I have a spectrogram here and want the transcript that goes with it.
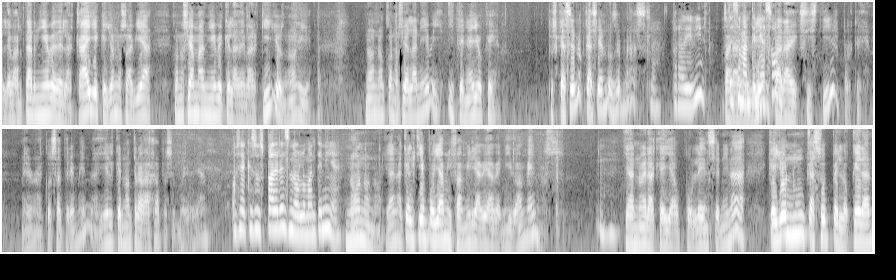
levantar nieve de la calle, que yo no sabía, conocía más nieve que la de barquillos, ¿no? Y no, no conocía la nieve y, tenía yo que, pues que hacer lo que hacían los demás. Claro, para vivir. Usted se mantenía solo. Para existir, porque era una cosa tremenda. Y el que no trabaja, pues se muere de hambre. O sea que sus padres no lo mantenían. No, no, no. Ya en aquel tiempo ya mi familia había venido a menos. Ya no era aquella opulencia ni nada. Que yo nunca supe lo que era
